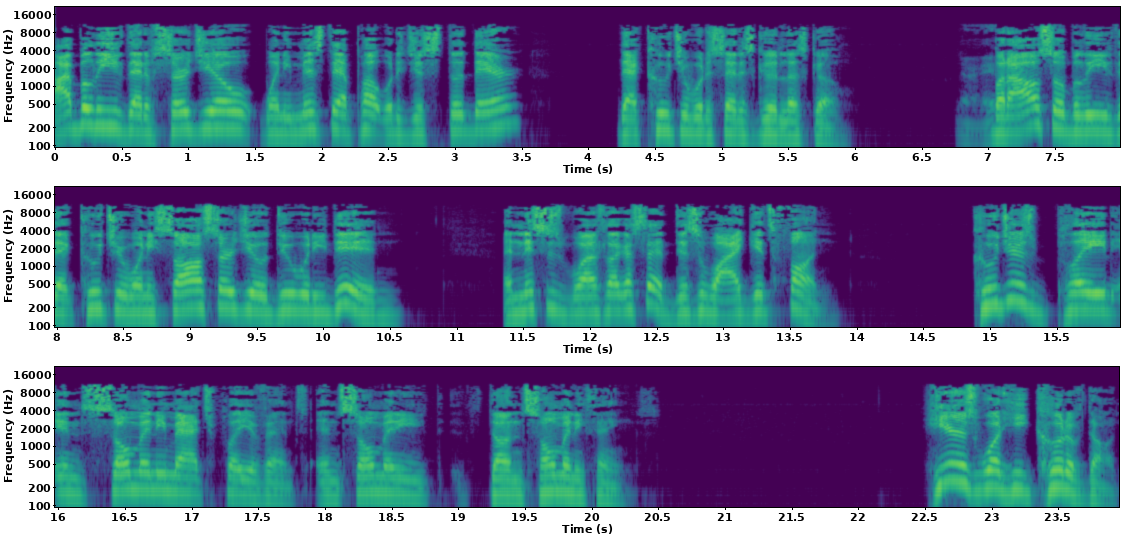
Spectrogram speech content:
I believe that if Sergio, when he missed that putt, would have just stood there, that Kuchar would have said, it's good, let's go. Right. But I also believe that Kuchar, when he saw Sergio do what he did, and this is why, like I said, this is why it gets fun. Kuchar's played in so many match play events and so many, done so many things. Here's what he could have done.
